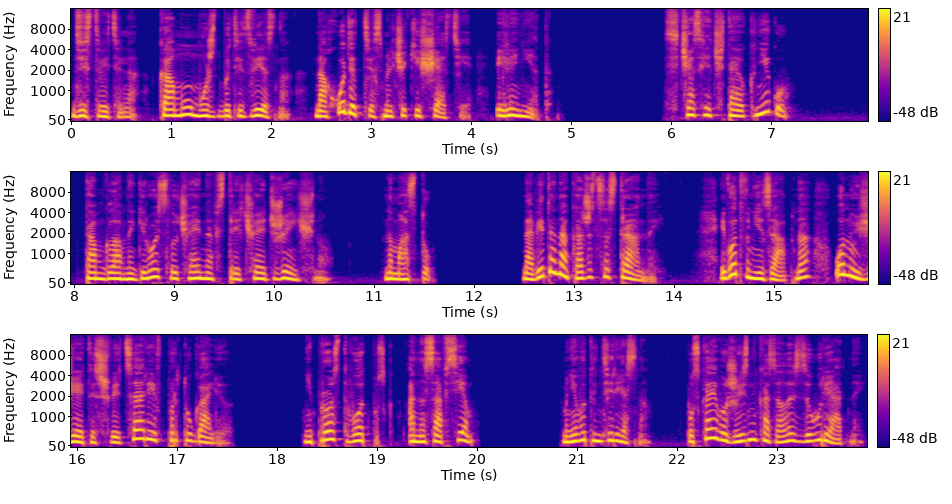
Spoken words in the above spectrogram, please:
Действительно, кому может быть известно, находят те смельчаки счастье или нет? Сейчас я читаю книгу, там главный герой случайно встречает женщину на мосту. На вид она кажется странной. И вот внезапно он уезжает из Швейцарии в Португалию. Не просто в отпуск, а насовсем. Мне вот интересно, пускай его жизнь казалась заурядной,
